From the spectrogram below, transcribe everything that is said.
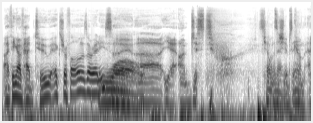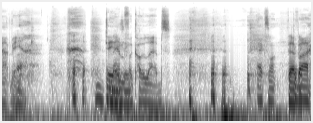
I think I've had two extra followers already. So, uh, yeah, I'm just. Sponsorships come at me. DM for collabs. Excellent. Perfect. Goodbye.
